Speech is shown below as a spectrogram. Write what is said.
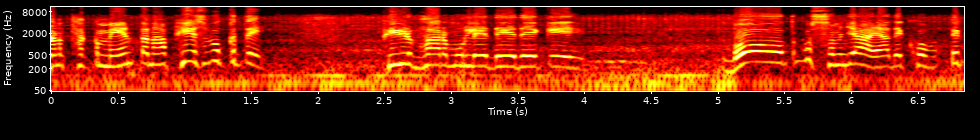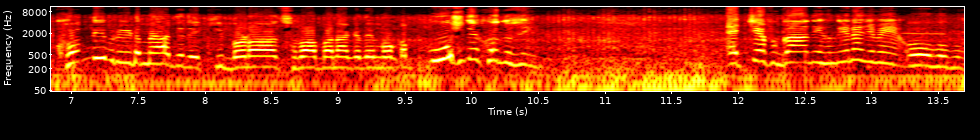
ਅਣਥੱਕ ਮਿਹਨਤ ਨਾਲ ਫੇਸਬੁੱਕ ਤੇ ਫੀਡ ਫਾਰਮੂਲੇ ਦੇ ਦੇ ਕੇ ਬਹੁਤ ਕੁਝ ਸਮਝਾਇਆ, ਦੇਖੋ। ਤੇ ਖੁਦ ਦੀ ਬਰੀਡ ਮੈਂ ਅੱਜ ਦੇਖੀ, ਬੜਾ ਸਵਾਬਾ ਨਾ ਕਿਤੇ ਮੌਕਾ। ਪੂਛ ਦੇਖੋ ਤੁਸੀਂ। ਐਚ ਐਫ ਗਾਂ ਦੀ ਹੁੰਦੀ ਨਾ, ਜਿਵੇਂ ਓ ਹੋ ਹੋ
